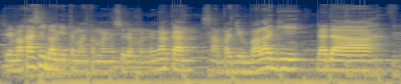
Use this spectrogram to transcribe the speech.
Terima kasih bagi teman-teman yang sudah mendengarkan. Sampai jumpa lagi. Dadah.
